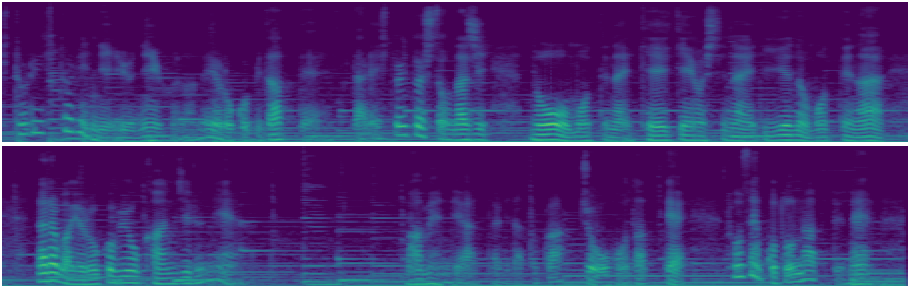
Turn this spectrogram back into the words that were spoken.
一人一人にユニークなね喜びだって誰一人として同じ脳を持ってない経験をしてない DNA を持ってないならば喜びを感じるね場面であったりだとか情報だって当然異なってね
